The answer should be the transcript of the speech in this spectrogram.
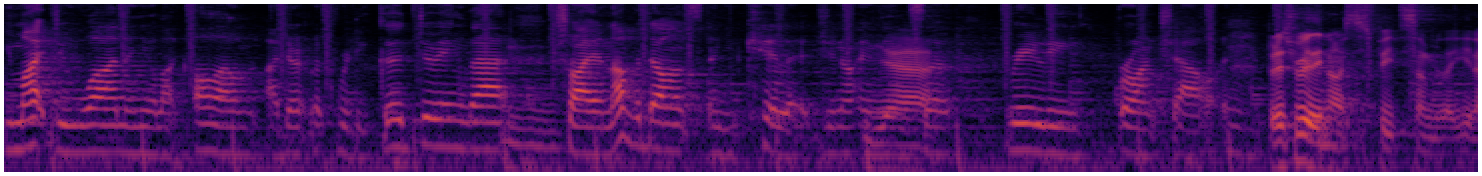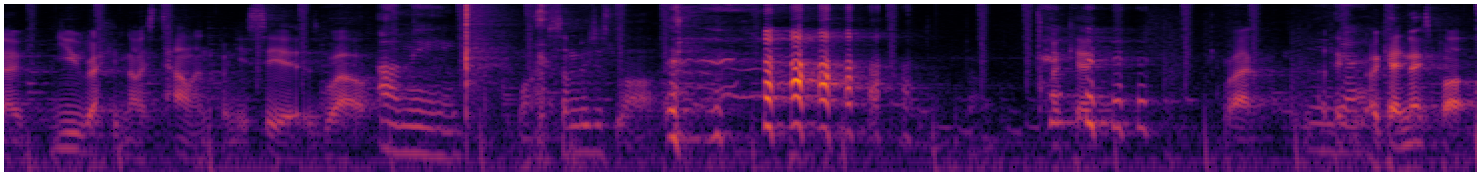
you might do one and you're like, oh, I'm- I don't look really good doing that. Mm-hmm. Try another dance and you kill it. Do you know what I mean? Yeah. So really branch out. And But it's really nice to speak to somebody that, you know, you recognise talent when you see it as well. I mean, Why did somebody just laugh? okay. Right. I think, okay, next part.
